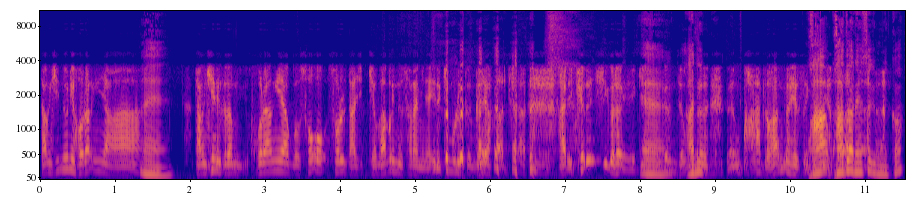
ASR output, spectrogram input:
당신 눈이 호랑이냐? 예. 당신이 그럼 호랑이하고 소, 소를 다시 겸하고 있는 사람이냐? 이렇게 물을 건가요? 자, 아니 그런 식으로 얘기하는 예. 건좀 아니, 너무 과도한. 과, 과도한 해석입니까?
